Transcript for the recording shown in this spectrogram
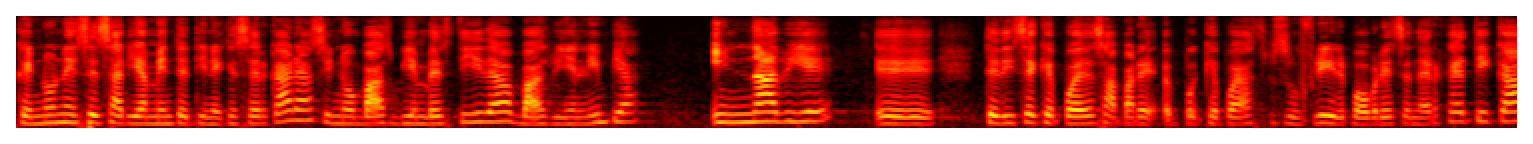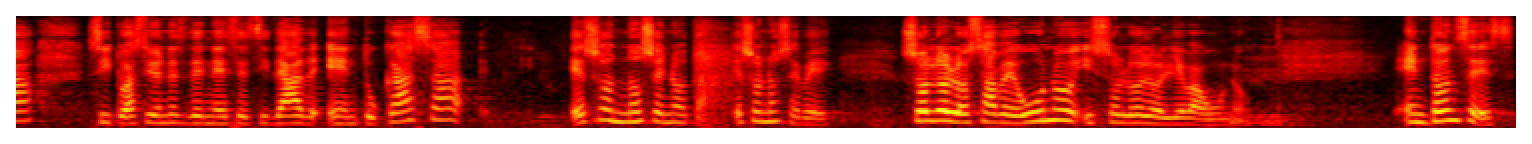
que no necesariamente tiene que ser cara, sino vas bien vestida, vas bien limpia, y nadie eh, te dice que puedes, puedas sufrir pobreza energética, situaciones de necesidad en tu casa, eso no se nota, eso no se ve, solo lo sabe uno y solo lo lleva uno. Entonces,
